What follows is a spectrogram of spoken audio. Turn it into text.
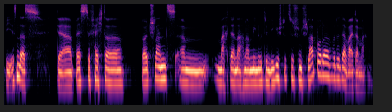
wie ist denn das? Der beste Fechter Deutschlands, ähm, macht er nach einer Minute Liegestütze schon schlapp oder würde der weitermachen?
